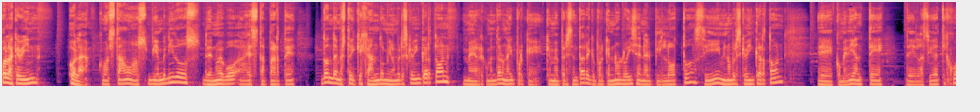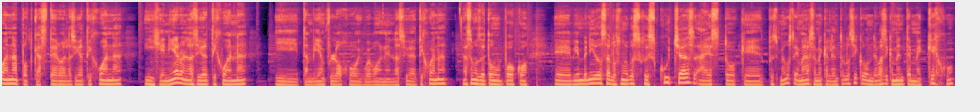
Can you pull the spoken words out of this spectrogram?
Hola Kevin, hola, ¿cómo estamos? Bienvenidos de nuevo a esta parte donde me estoy quejando. Mi nombre es Kevin Cartón. Me recomendaron ahí porque que me presentara, que porque no lo hice en el piloto. Sí, mi nombre es Kevin Cartón, eh, comediante de la ciudad de Tijuana, podcastero de la ciudad de Tijuana, ingeniero en la ciudad de Tijuana y también flojo y huevón en la ciudad de Tijuana. Hacemos de todo un poco. Eh, bienvenidos a los nuevos escuchas, a esto que pues me gusta llamar Se me calentó el hocico, donde básicamente me quejo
